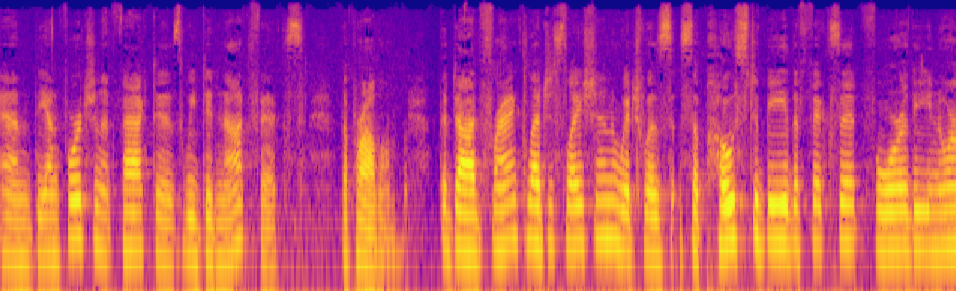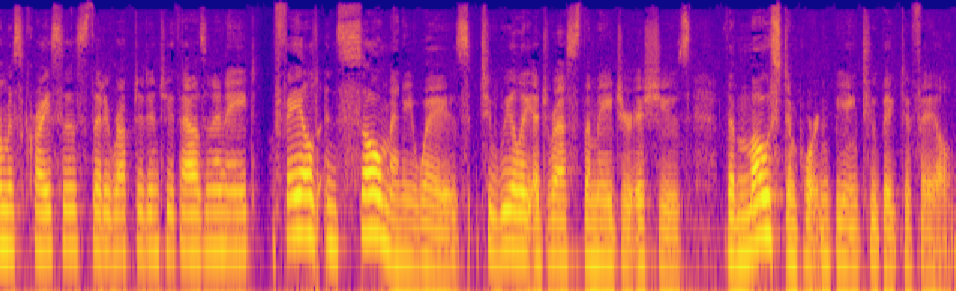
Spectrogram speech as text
And the unfortunate fact is we did not fix the problem. The Dodd Frank legislation, which was supposed to be the fix it for the enormous crisis that erupted in 2008, failed in so many ways to really address the major issues, the most important being too big to fail.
